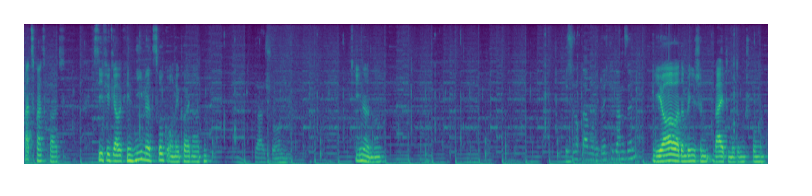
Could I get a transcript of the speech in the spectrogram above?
Quatsch, Quatsch, Quatsch. Steve, ich glaube, ich finde nie mehr zurück ohne Koordinaten. Ja, ich schon. Ihnen, ne? Bist du noch da, wo wir durchgegangen sind? Ja, aber dann bin ich schon weiter mit umgesprungen.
